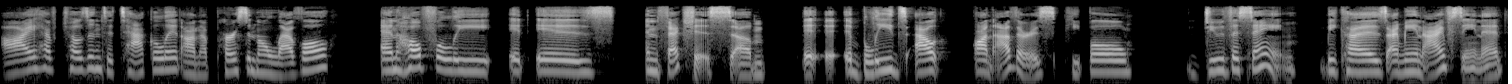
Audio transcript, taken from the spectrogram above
I have chosen to tackle it on a personal level. And hopefully it is infectious. Um, it, it bleeds out on others. People do the same because I mean, I've seen it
